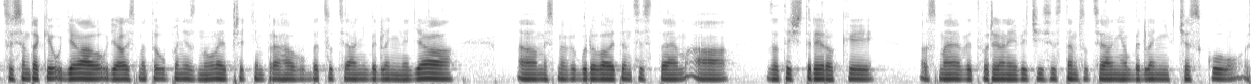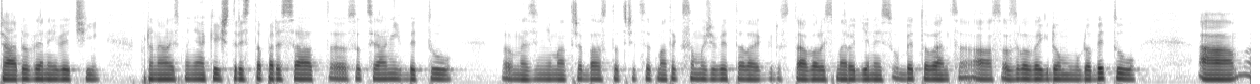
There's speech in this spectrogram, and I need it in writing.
což jsem taky udělal. Udělali jsme to úplně z nuly, předtím Praha vůbec sociální bydlení nedělala. My jsme vybudovali ten systém a za ty čtyři roky jsme vytvořili největší systém sociálního bydlení v Česku, řádově největší. Pronali jsme nějakých 450 sociálních bytů, mezi nimi třeba 130 matek samoživitelek, dostávali jsme rodiny z ubytoven a z azylových domů do bytů a uh,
